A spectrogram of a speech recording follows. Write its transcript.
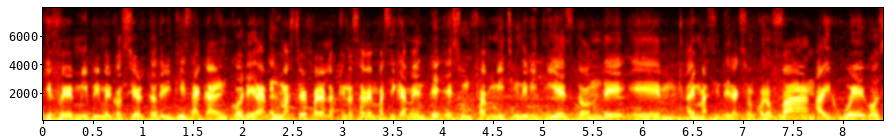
que fue mi primer concierto de BTS acá en Corea. El Master, para los que no saben, básicamente es un fan meeting de BTS donde eh, hay más interacción con los fans, hay juegos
